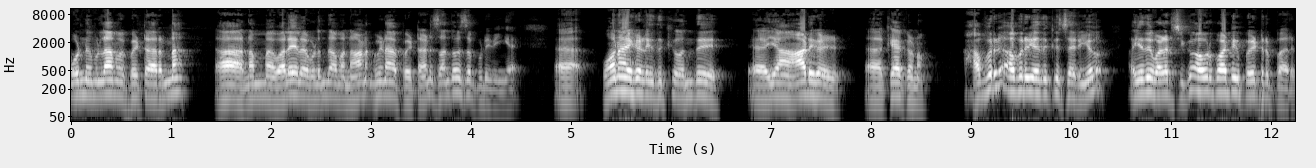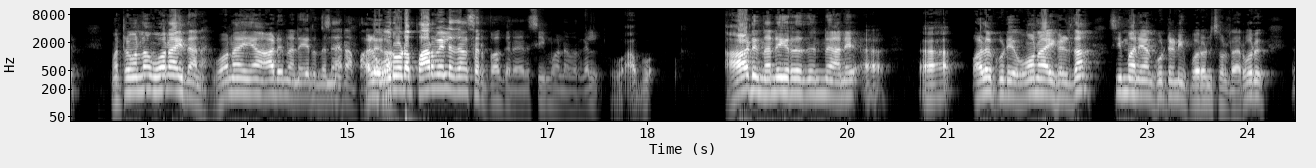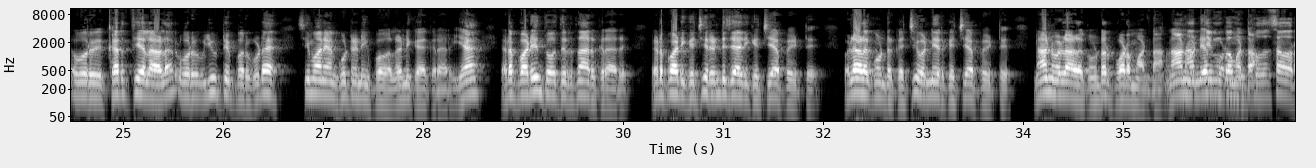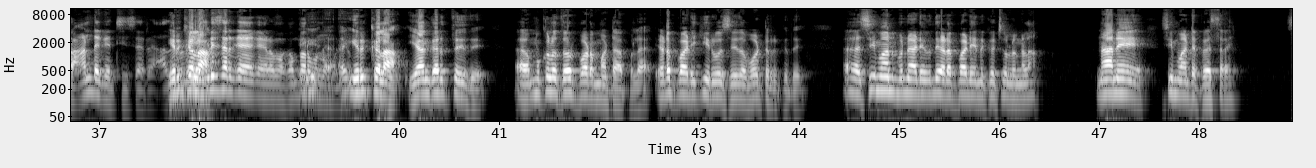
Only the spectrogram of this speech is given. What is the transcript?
ஒன்றும் இல்லாமல் போயிட்டாருன்னா நம்ம வலையில் விழுந்து அவன் நாண வீணாக போயிட்டான்னு சந்தோஷப்படுவீங்க. ஓநாய்கள் இதுக்கு வந்து ஏன் ஆடுகள் கேட்கணும். அவர் அவர் எதுக்கு சரியோ எது வளர்ச்சிக்கோ அவர் பாட்டுக்கு போயிட்டு இருப்பாரு மற்றவங்கலாம் ஓநாய் தானே. ஓநாய் ஏன் ஆடு நனைகிறதுன்னு. அவரோட பார்வையில தான் சார் பாக்குறாரு சீமான் அவர்கள். அப்போ ஆடு நனைகிறதுன்னு அணை அழக்கூடிய ஓநாய்கள் தான் சீமானியான் கூட்டணிக்கு போகிறேன்னு சொல்றார். ஒரு ஒரு கருத்தியலாளர் ஒரு யூடியூபர் கூட சீமானியான் கூட்டணிக்கு போகலன்னு கேட்குறாரு ஏன்? எடப்பாடியும் தோத்துட்டு தான் இருக்கிறாரு. எடப்பாடி கட்சி ரெண்டு ஜாதி கட்சியாக போயிட்டு வெள்ளாள கவுண்டர் கட்சி வன்னியர் கட்சியாக போயிட்டு நான் வெள்ளாள கவுண்டர் போட மாட்டான் நான் வன்னியர் போட மாட்டான். புதுசா ஒரு ஆண்ட கட்சி சார். இருக்கலாம். இருக்கலாம். என் கருத்து இது. முக்குலத்தோர் போட மாட்டாப்புல. எடப்பாடிக்கு இருபது சதவீத ஓட்டு இருக்குது. சீமான் பின்னாடி வந்து எடப்பாடி நிற்க சொல்லுங்களா? நானே சீமான்ட்ட பேசுகிறேன்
